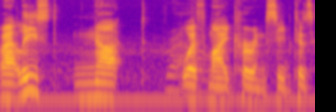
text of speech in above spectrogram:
Or at least not with my currency, because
